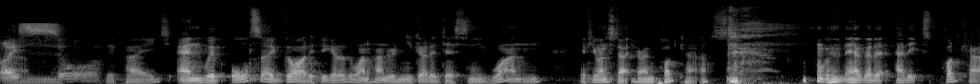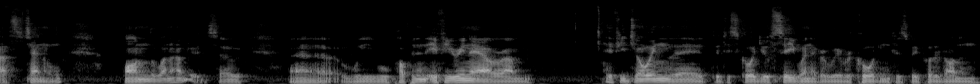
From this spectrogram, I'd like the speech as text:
I um, saw. their page, and we've also got if you go to the 100 and you go to Destiny One, if you want to start your own podcast, we've now got an Addicts podcast channel on the 100. So uh, we will pop in if you're in our um, if you join the, the Discord, you'll see whenever we're recording because we put it on and,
